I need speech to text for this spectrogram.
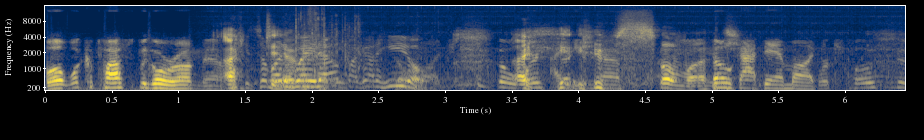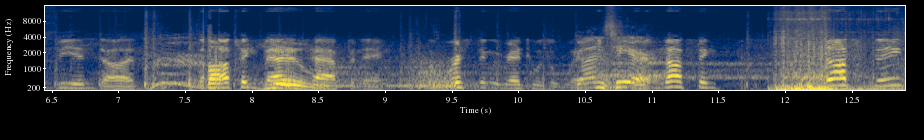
Well, what could possibly go wrong now? I damn it. up, I gotta heal. The I hate you so much. So goddamn much. We're close to being done. Nothing bad you. is happening. The worst thing we ran into was a witch. Guns here. There's nothing, nothing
